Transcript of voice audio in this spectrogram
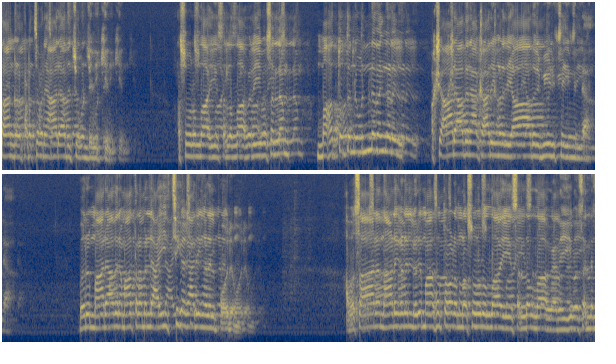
താങ്കൾ പടച്ചവനെ ആരാധിച്ചു കൊണ്ടിരിക്കും റസൂലുള്ളാഹി സല്ലല്ലാഹു അലൈഹി വസല്ലം മഹത്വത്തിന്റെ ഉന്നതങ്ങളിൽ പക്ഷെ ആരാധനാ കാര്യങ്ങളിൽ യാതൊരു വീഴ്ചയുമില്ല വെറും ആരാധന മാത്രമല്ല ഐച്ഛിക കാര്യങ്ങളിൽ പോലും അവസാന നാടുകളിൽ ഒരു മാസത്തോളം റസൂലുള്ളാഹി സല്ലല്ലാഹു അലൈഹി വസല്ലം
